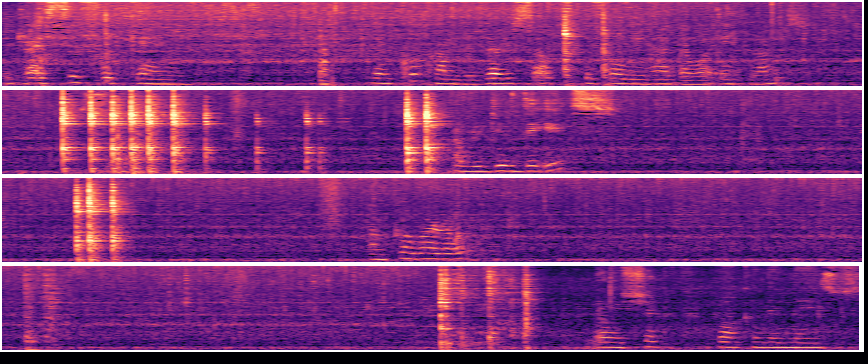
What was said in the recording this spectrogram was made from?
the dry seafood can then cook and be very soft before we add our eggplant. So I reduce the heat and cover up We check back in the next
